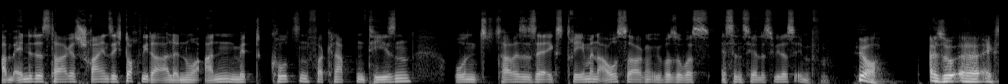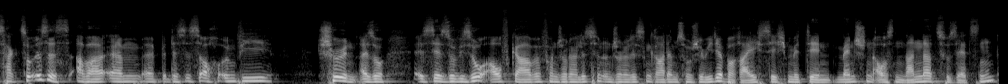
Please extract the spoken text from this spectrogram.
am Ende des Tages schreien sich doch wieder alle nur an mit kurzen, verknappten Thesen und teilweise sehr extremen Aussagen über sowas Essentielles wie das Impfen. Ja, also äh, exakt so ist es. Aber ähm, äh, das ist auch irgendwie schön. Also es ist ja sowieso Aufgabe von Journalistinnen und Journalisten, gerade im Social-Media-Bereich, sich mit den Menschen auseinanderzusetzen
